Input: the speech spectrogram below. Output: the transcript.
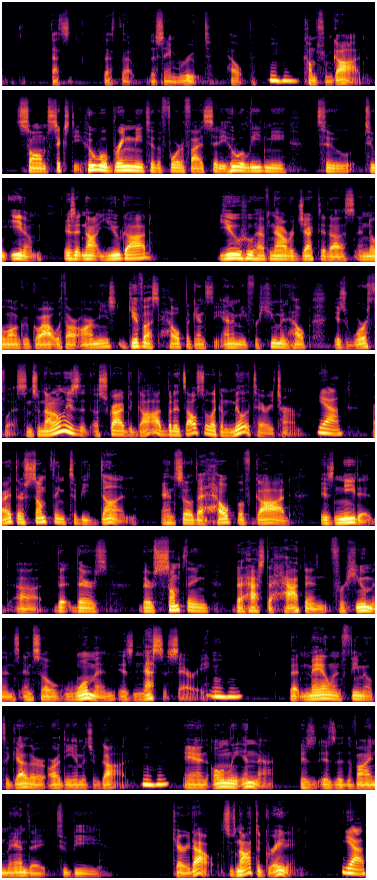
that's that's that the same root, help Mm-hmm. comes from God. Psalm 60. Who will bring me to the fortified city? Who will lead me to to Edom? Is it not you, God? You who have now rejected us and no longer go out with our armies, give us help against the enemy, for human help is worthless. And so not only is it ascribed to God, but it's also like a military term, Yeah. right? There's something to be done. And so the help of God is needed. Uh, th- there's there's something that has to happen for humans, and so woman is necessary. Mm-hmm. That male and female together are the image of God, Mm-hmm. and only in that is is the divine mandate to be carried out. So it's not degrading, Yeah.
